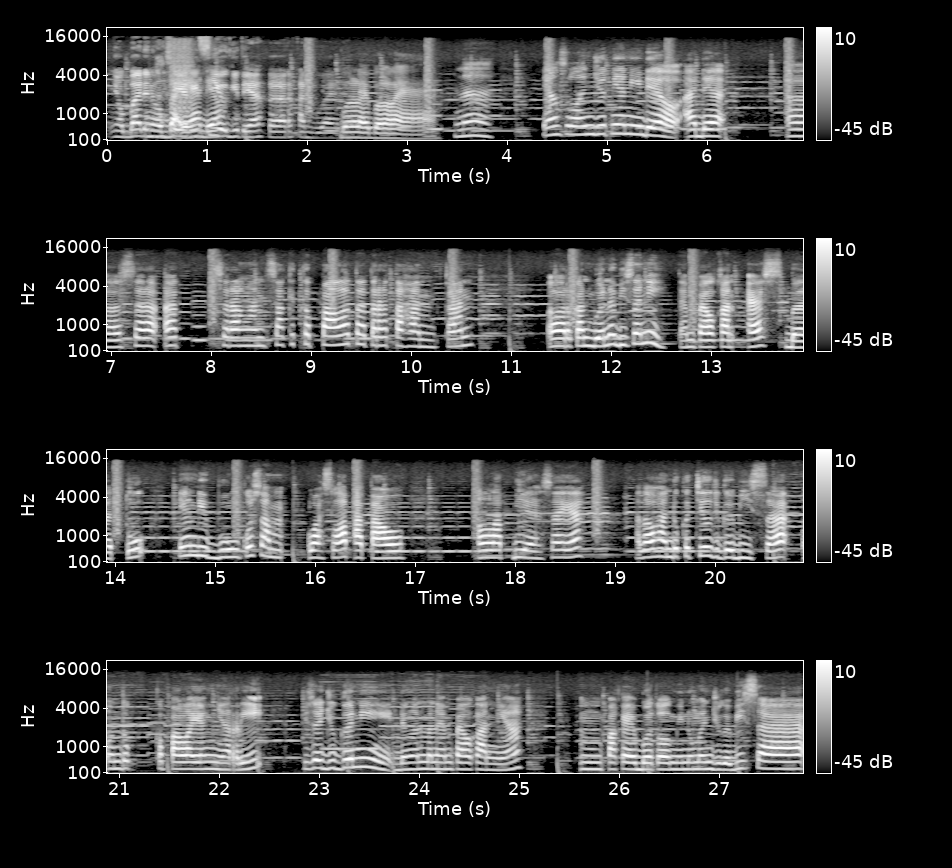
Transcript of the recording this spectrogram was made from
gue nyoba dan nyoba ya, review Del. gitu ya ke rekan gue. Boleh, boleh. Nah, yang selanjutnya nih Del, ada eh, saat serangan sakit kepala tak tertahankan, eh, rekan Buana bisa nih tempelkan es batu yang dibungkus sama waslap atau lap biasa ya. Atau handuk kecil juga bisa untuk kepala yang nyeri. Bisa juga nih dengan menempelkannya hmm, pakai botol minuman juga bisa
